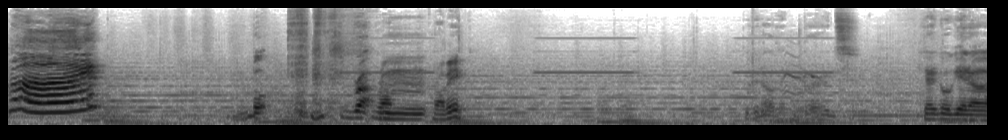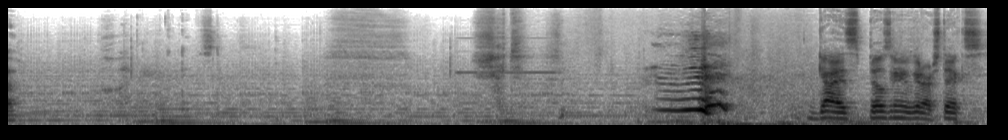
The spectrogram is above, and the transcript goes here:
Hi! Bo- Rob- mm. Robbie? Look at all the birds. You gotta go get a. Shit. Guys, Bill's gonna go get our sticks.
